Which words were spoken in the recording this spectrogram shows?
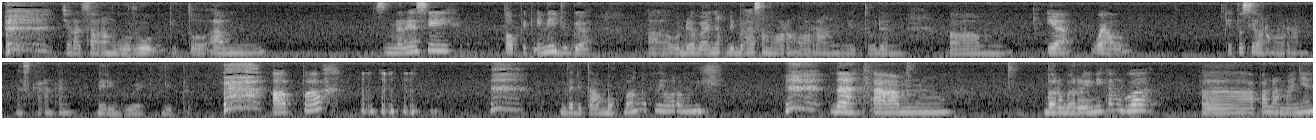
Curhat seorang guru gitu. Um, sebenarnya sih topik ini juga uh, udah banyak dibahas sama orang-orang gitu dan um, ya well itu sih orang-orang. Nah sekarang kan dari gue gitu. Apa? Minta ditabok banget nih orang nih. Nah um, baru-baru ini kan gue uh, apa namanya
